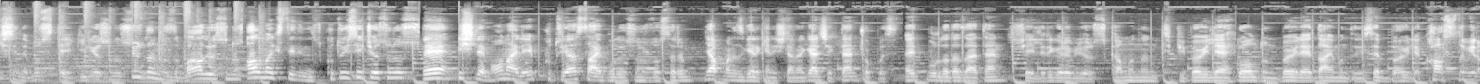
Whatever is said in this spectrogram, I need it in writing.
12'sinde bu siteye giriyorsunuz. Cüzdanınızı bağlıyorsunuz. Almak istediğiniz kutuyu seçiyorsunuz ve işlemi onaylayıp kutuya sahip oluyorsunuz dostlarım. Yapmanız gereken işlemler gerçekten çok basit. Evet burada da zaten şeyleri görebiliyoruz. Common'ın tipi böyle, Golden böyle, Diamond'ın ise böyle. Kaslı bir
